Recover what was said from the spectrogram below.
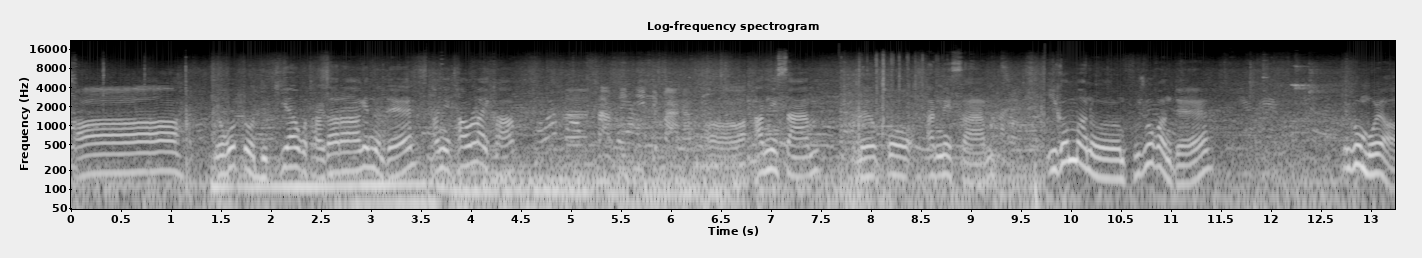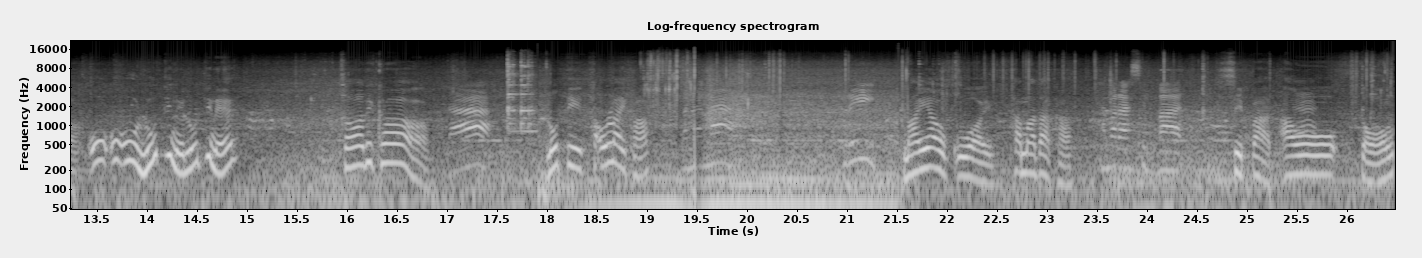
아 요것도 느끼하고 달달하겠는데 아니 타올라이카 สามสิบยี่สิบบาทครับ 어 안니쌈 레오코 안니쌈 이것만은 부족한데 이거 뭐야 오오오 로띠네 로띠네 사와디카 จ้า 로띠 타올라이카 บานาน่าฟรี 마이아오 꾸어이 타마다카 ธรรมดาสิบบาท 씨밭 아오 똥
